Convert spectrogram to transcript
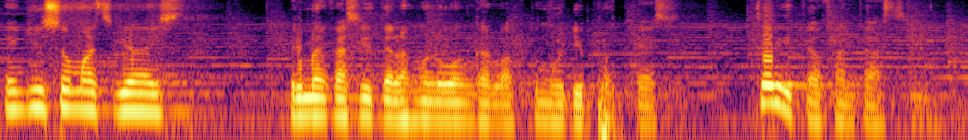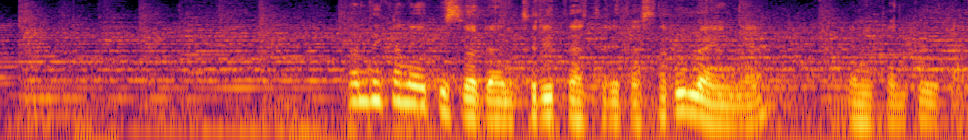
Thank you so much guys. Terima kasih telah meluangkan waktumu di podcast Cerita Fantasi. Nantikan episode dan cerita-cerita seru lainnya yang tentu tak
